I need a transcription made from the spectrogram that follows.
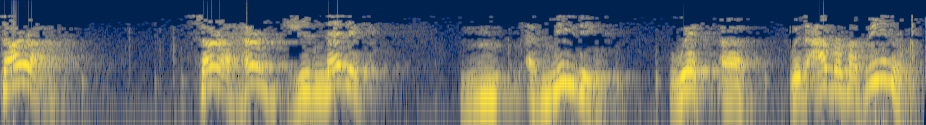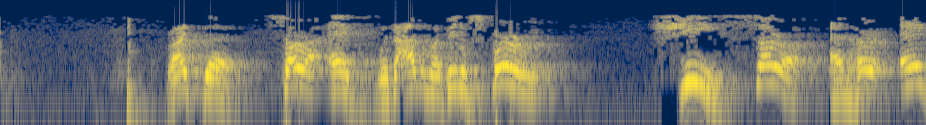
Sarah, Sarah, her genetic meeting with uh, with Avram Avinu right, the Sarah egg with Avram Avinu sperm, she, Sarah, and her egg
